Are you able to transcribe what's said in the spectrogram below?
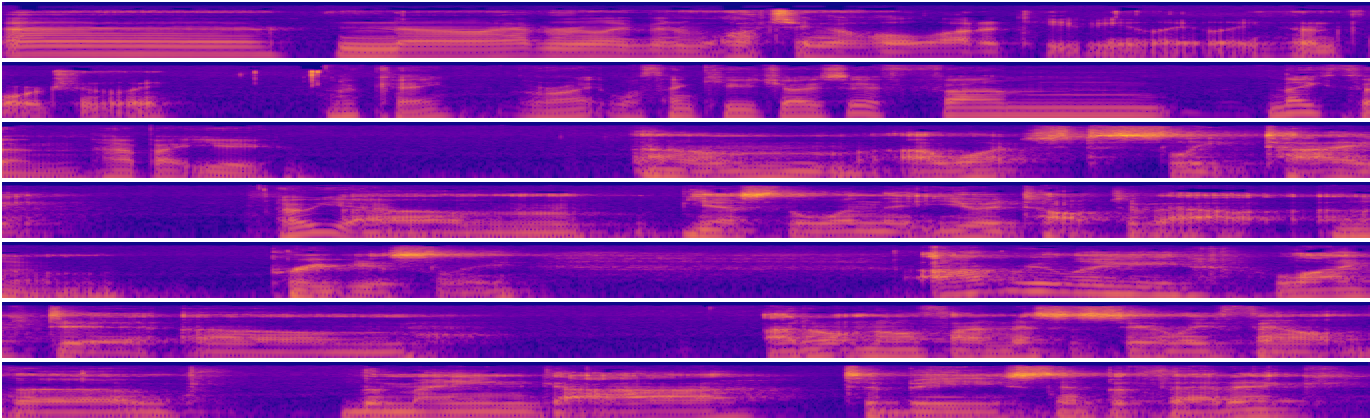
Uh, no, I haven't really been watching a whole lot of TV lately, unfortunately. Okay, all right. Well, thank you, Joseph. Um, Nathan, how about you? Um, I watched Sleep Tight. Oh yeah, Um, yes, the one that you had talked about um, previously. I really liked it. Um, I don't know if I necessarily found the the main guy to be sympathetic.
